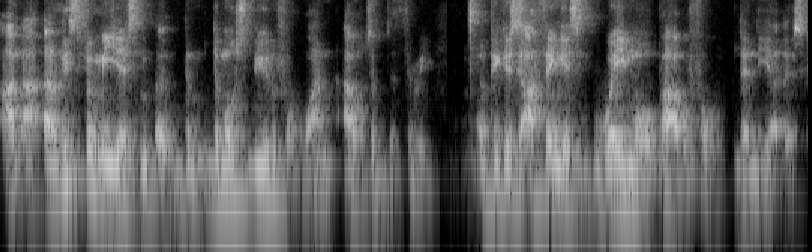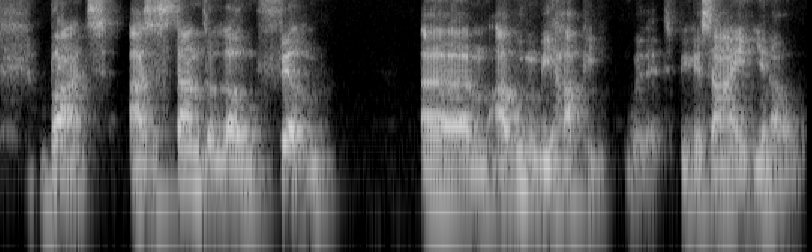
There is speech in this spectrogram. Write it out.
uh, at least for me, is the, the most beautiful one out of the three because I think it's way more powerful than the others. But as a standalone film, um, I wouldn't be happy with it because I, you know,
